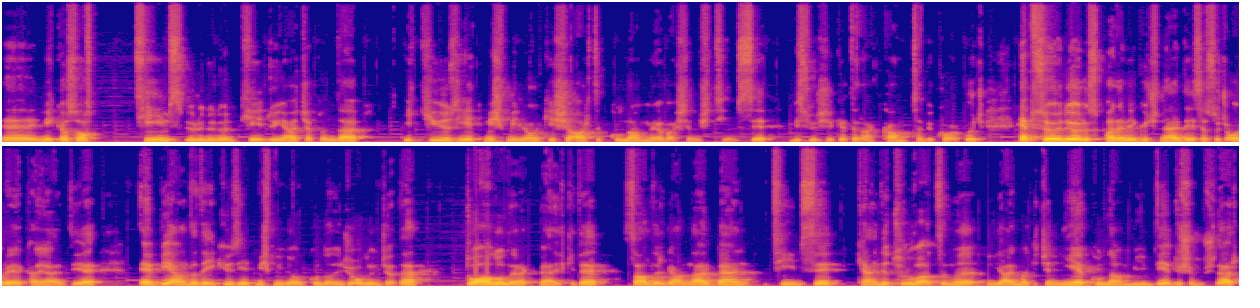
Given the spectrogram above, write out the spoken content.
E, Microsoft Teams ürününün ki dünya çapında 270 milyon kişi artık kullanmaya başlamış Teams'i. Bir sürü şirkete rakam tabii korkunç. Hep söylüyoruz para ve güç neredeyse suç oraya kayar diye. E, bir anda da 270 milyon kullanıcı olunca da doğal olarak belki de saldırganlar ben Teams'i kendi Truva atımı yaymak için niye kullanmayayım diye düşünmüşler.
